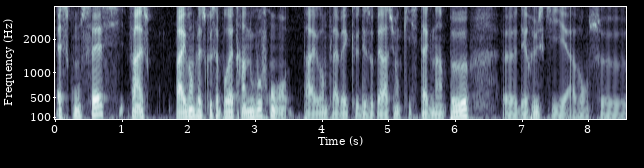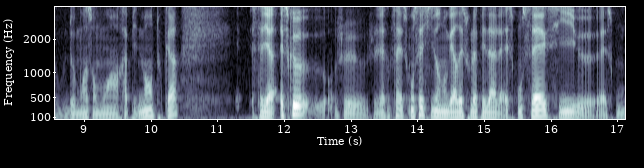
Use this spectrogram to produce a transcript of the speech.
est-ce qu'on sait si, enfin, par exemple, est-ce que ça pourrait être un nouveau front, par exemple avec des opérations qui stagnent un peu, des Russes qui avancent de moins en moins rapidement en tout cas, c'est-à-dire, est-ce que, je, veux dire comme ça, est-ce qu'on sait s'ils en ont gardé sous la pédale? Est-ce qu'on sait si, euh, est-ce qu'on,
